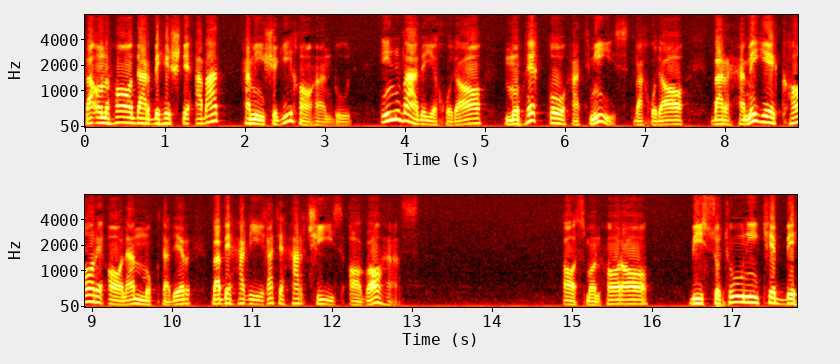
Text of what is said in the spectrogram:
و آنها در بهشت ابد همیشگی خواهند بود. این وعده خدا محق و حتمی است و خدا بر همه کار عالم مقتدر و به حقیقت هر چیز آگاه است. آسمان ها را بی ستونی که به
